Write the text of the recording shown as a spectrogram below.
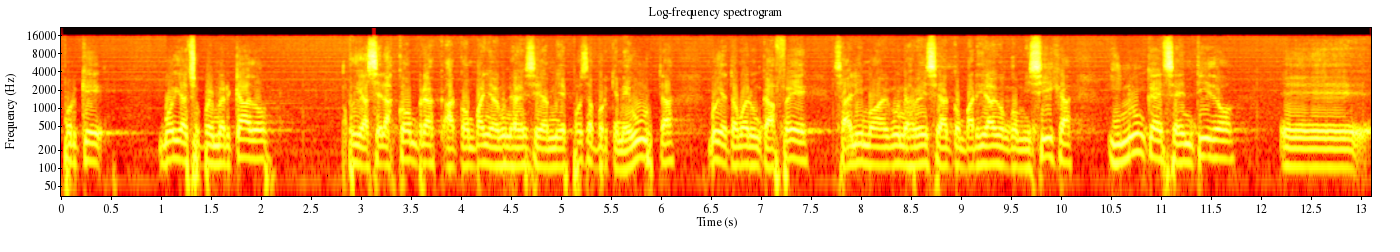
porque voy al supermercado, voy a hacer las compras, acompaño algunas veces a mi esposa porque me gusta, voy a tomar un café, salimos algunas veces a compartir algo con mis hijas y nunca he sentido eh,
